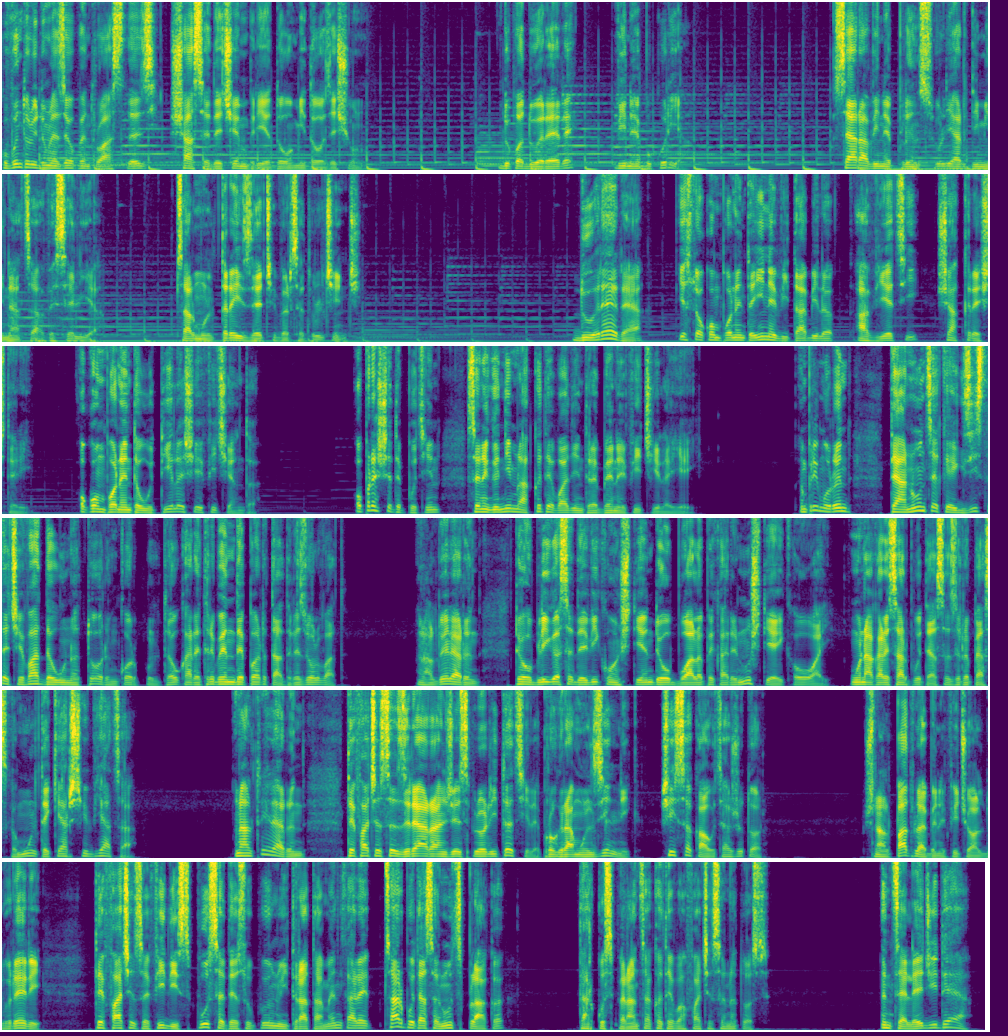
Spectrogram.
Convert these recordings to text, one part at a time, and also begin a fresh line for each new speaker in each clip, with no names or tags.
Cuvântul lui Dumnezeu pentru astăzi, 6 decembrie 2021. După durere, vine bucuria. Seara vine plânsul, iar dimineața veselia. Psalmul 30, versetul 5. Durerea este o componentă inevitabilă a vieții și a creșterii. O componentă utilă și eficientă. Oprește-te puțin să ne gândim la câteva dintre beneficiile ei. În primul rând, te anunță că există ceva dăunător în corpul tău care trebuie îndepărtat, rezolvat. În al doilea rând, te obligă să devii conștient de o boală pe care nu știai că o ai, una care s-ar putea să-ți răpească multe, chiar și viața. În al treilea rând, te face să-ți rearanjezi prioritățile, programul zilnic și să cauți ajutor. Și în al patrulea beneficiu al durerii, te face să fii dispus să te supui unui tratament care s-ar putea să nu-ți placă, dar cu speranța că te va face sănătos. Înțelegi ideea?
